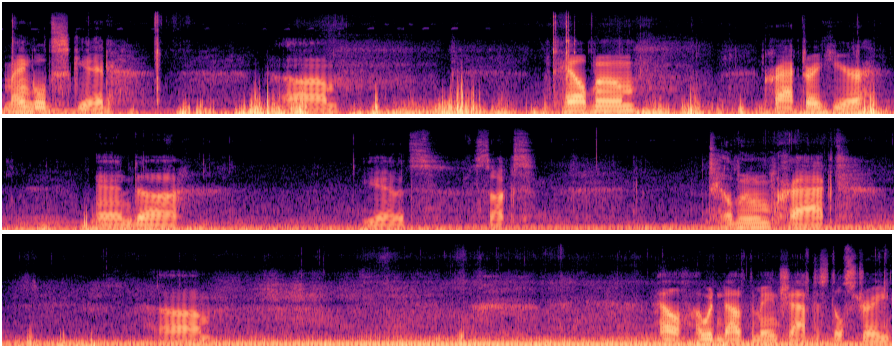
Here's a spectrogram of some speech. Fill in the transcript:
mangled skid. Um, tail boom cracked right here. And uh, yeah, that's sucks. Tail boom cracked. Um, hell, I wouldn't doubt if the main shaft is still straight.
